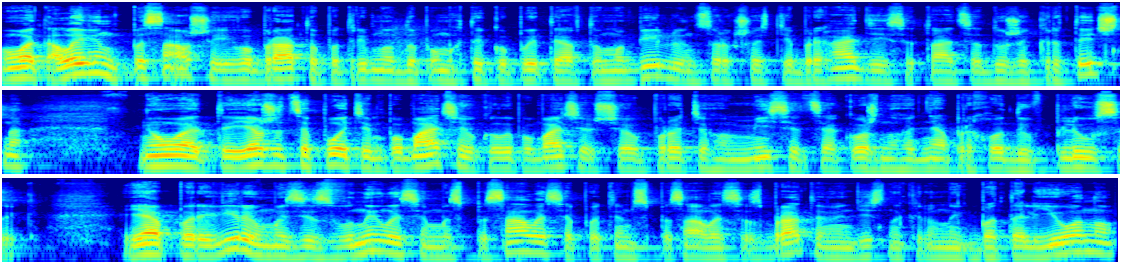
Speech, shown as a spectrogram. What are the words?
От, але він писав, що його брату потрібно допомогти купити автомобіль. Він в 46-й бригаді, і ситуація дуже критична. От, я вже це потім побачив, коли побачив, що протягом місяця кожного дня приходив плюсик. Я перевірив, ми зізвонилися, ми списалися, потім списалися з братом. Він дійсно керівник батальйону.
